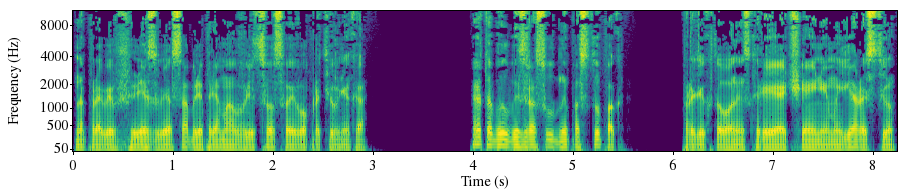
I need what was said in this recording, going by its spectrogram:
направив лезвие сабли прямо в лицо своего противника. Это был безрассудный поступок, продиктованный скорее отчаянием и яростью,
